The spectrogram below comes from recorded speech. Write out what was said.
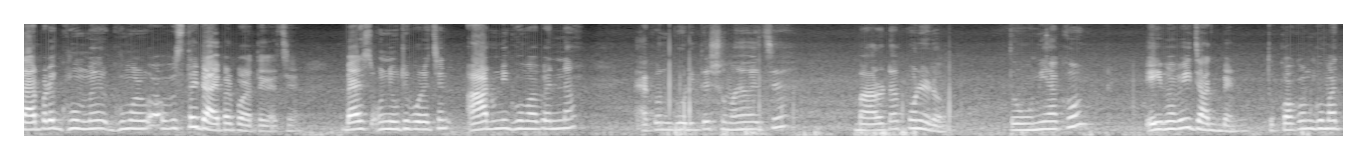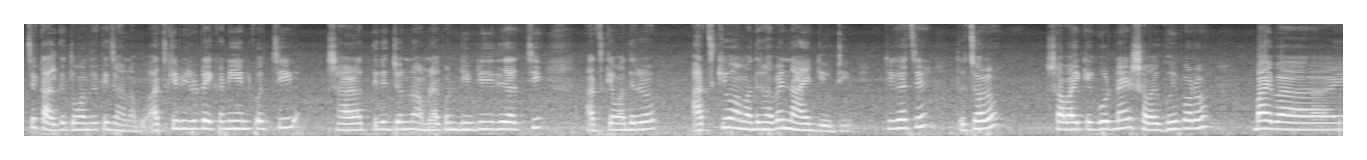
তারপরে ঘুমে, ঘুমোর অবস্থায় ডাইপার পরাতে গেছে। ব্যাস, উনি উঠে পড়েছেন। আর উনি ঘুমাবেন না। এখন ঘড়িতে সময় হয়েছে বারোটা পনেরো। তো উনি এখন এইভাবেই জাগবেন। তো কখন ঘুমাচ্ছে কালকে তোমাদেরকে জানাব। আজকে ভিডিওটা এখানেই এন্ড করছি। সারা রাত্রির জন্য আমরা এখন ডিউটি দিতে যাচ্ছি। আজকে আমাদেরও, আজকেও আমাদের হবে নাইট ডিউটি ঠিক আছে? তো চলো, সবাইকে গুড নাইট সবাই ঘুমিয়ে পড়ো। বাই বাই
